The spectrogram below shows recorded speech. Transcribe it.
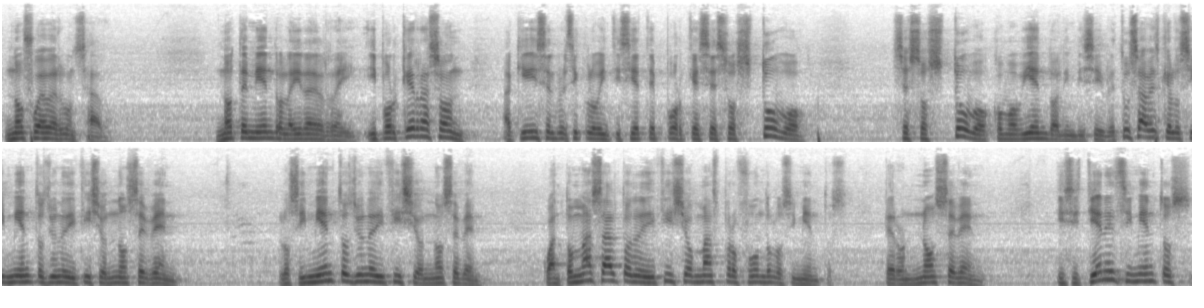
no fue avergonzado, no temiendo la ira del rey. ¿Y por qué razón? Aquí dice el versículo 27, porque se sostuvo se sostuvo como viendo al invisible. Tú sabes que los cimientos de un edificio no se ven. Los cimientos de un edificio no se ven. Cuanto más alto el edificio, más profundo los cimientos, pero no se ven. Y si tienen cimientos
